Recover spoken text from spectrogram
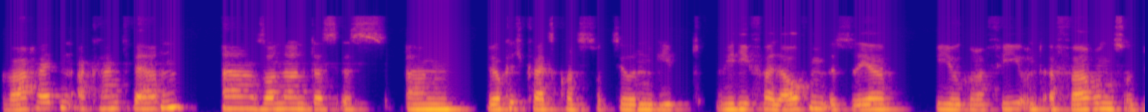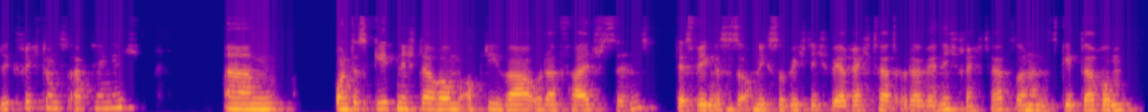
Wahrheiten erkannt werden, äh, sondern dass es ähm, Wirklichkeitskonstruktionen gibt. Wie die verlaufen, ist sehr biografie- und erfahrungs- und blickrichtungsabhängig. Ähm, und es geht nicht darum, ob die wahr oder falsch sind. Deswegen ist es auch nicht so wichtig, wer recht hat oder wer nicht recht hat, sondern es geht darum,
